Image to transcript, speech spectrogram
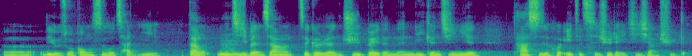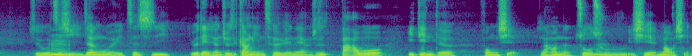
呃，例如说公司或产业。但我基本上这个人具备的能力跟经验，他是会一直持续累积下去的。所以我自己认为这是有点像就是杠铃策略那样，就是把握一定的风险，然后呢做出一些冒险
